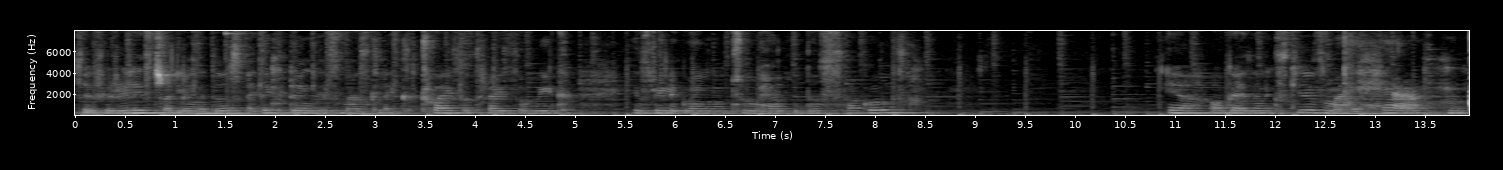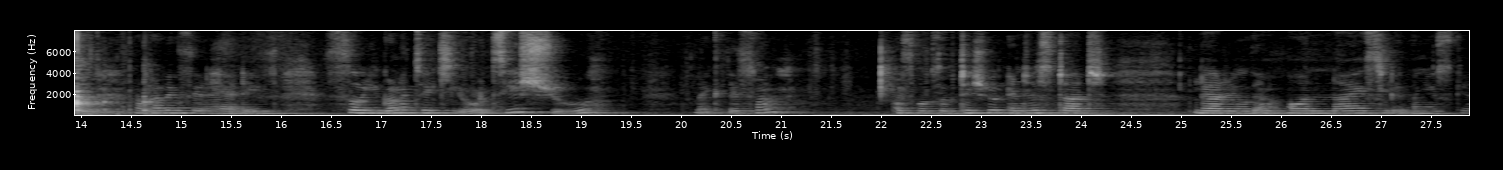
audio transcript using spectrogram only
So if you're really struggling with those i think doing this mask like twice or thrice a week is really going to help with those circles. Yeah oh guys and excuse my hair. I'm having sad hair days. So you're gonna take your tissue like this one box of tissue and just start layering them on nicely on your skin.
